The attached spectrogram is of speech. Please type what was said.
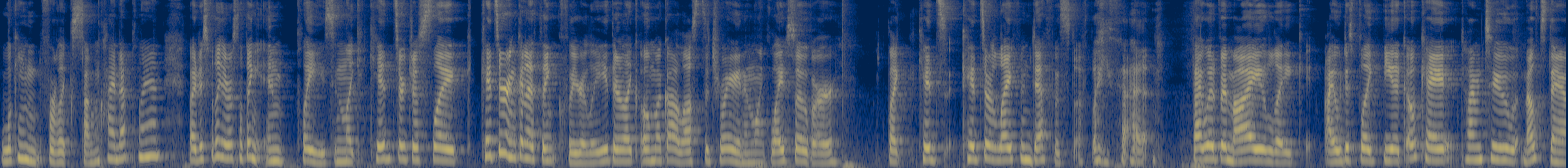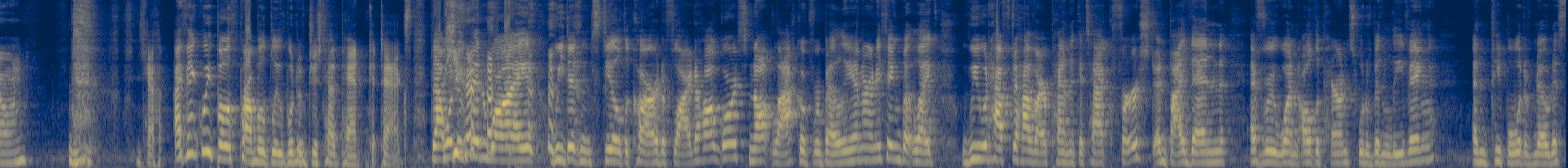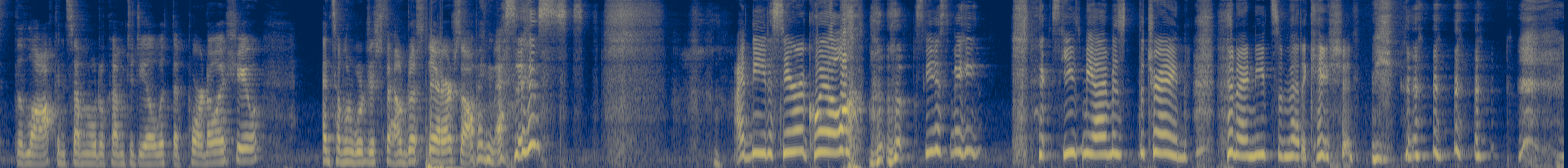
looking for like some kind of plan. But I just feel like there was something in place, and like kids are just like kids aren't gonna think clearly. They're like, oh my god, I lost the train, and like life's over. Like kids, kids are life and death with stuff like that. That would have been my like. I would just like be like, okay, time to melt down. Yeah, I think we both probably would have just had panic attacks. That would have Yeah. been why we didn't steal the car to fly to Hogwarts. Not lack of rebellion or anything, but like we would have to have our panic attack first, and by then everyone, all the parents would have been leaving, and people would have noticed the lock, and someone would have come to deal with the portal issue, and someone would have just found us there sobbing messes. I need a Seroquel. Excuse me. Excuse me, I missed the train, and I need some medication.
